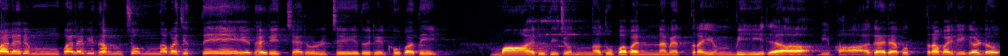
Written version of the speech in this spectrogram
പലരും പലവിധം ചൊന്നവചിത്തേ ധരിച്ചരുൾ ചെയ്തു രഘുപതി. മാരുതി ചൊന്നതുപപന്നമെത്രയും വീര വിഭാകരപുത്ര വരികടോ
